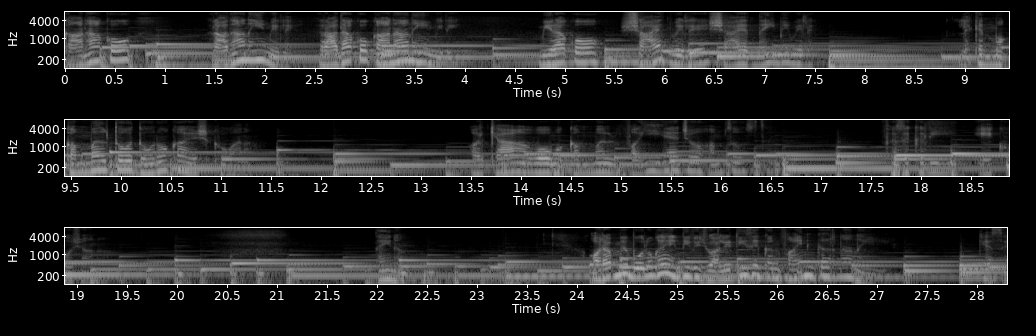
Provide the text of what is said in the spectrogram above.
कान्हा को राधा नहीं मिले, राधा को कान्हा नहीं मिली, मीरा को शायद मिले, शायद नहीं भी मिले। लेकिन मुकम्मल तो दोनों का इश्क हुआ। और क्या वो मुकम्मल वही है जो हम सोचते हैं? फिजिकली एक हो जाना। नहीं ना? और अब मैं बोलूँगा इंडिविजुअलिटी से कन्फाइन करना नहीं। कैसे?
